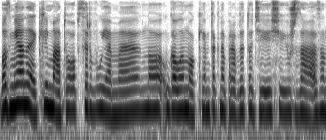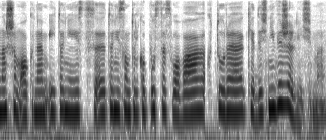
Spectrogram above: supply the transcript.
bo zmiany klimatu obserwujemy no, gołym okiem, tak naprawdę to dzieje się już za, za naszym oknem i to nie, jest, to nie są tylko puste słowa, które kiedyś nie wierzyliśmy.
